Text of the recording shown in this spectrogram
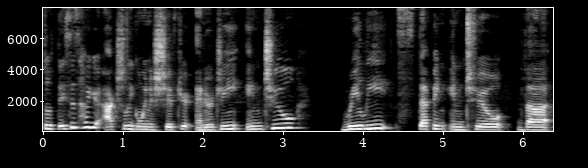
So, this is how you're actually going to shift your energy into really stepping into the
